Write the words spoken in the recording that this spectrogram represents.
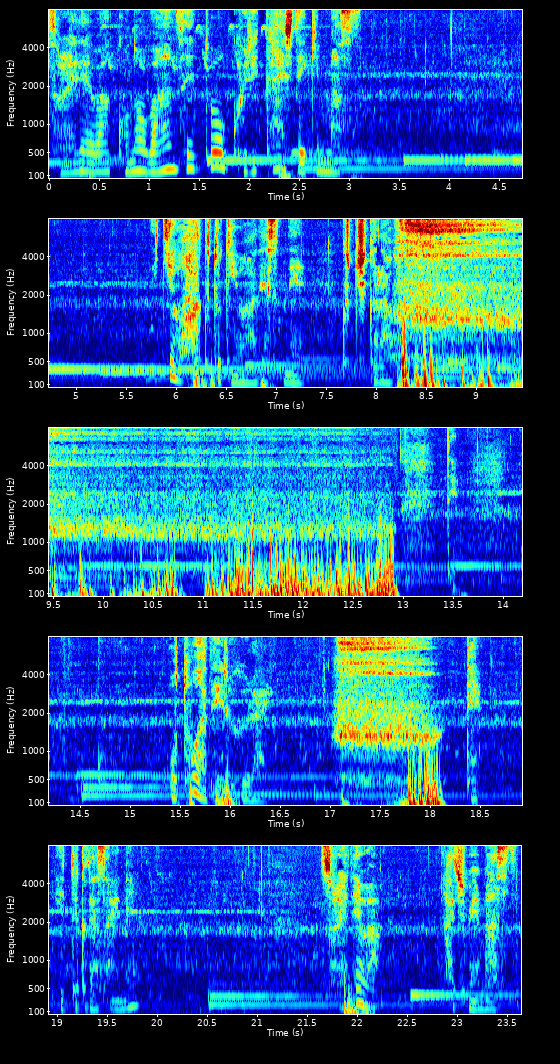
それではこのワンセットを繰り返していきます。息を吐く時はですね口からフーって音が出るぐらいフーって言ってくださいね。それでは始めます。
